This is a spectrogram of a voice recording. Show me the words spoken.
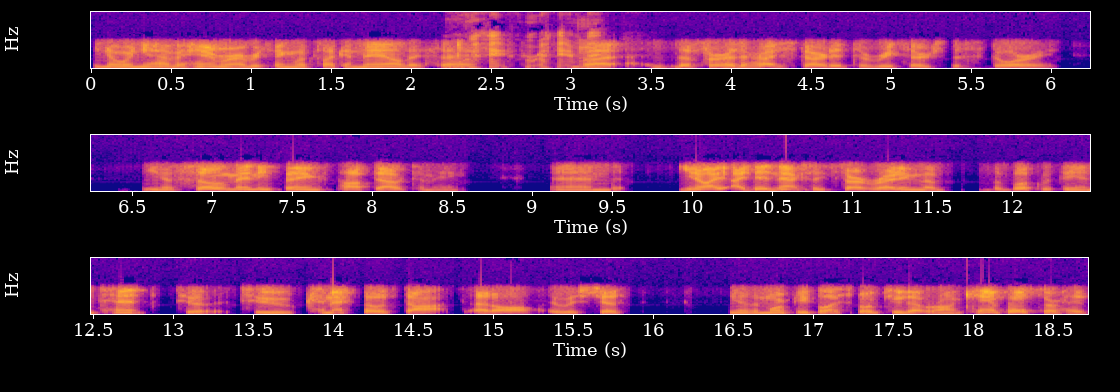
you know, when you have a hammer, everything looks like a nail. They say. Right, right, right. But the further I started to research the story, you know, so many things popped out to me, and you know, I, I didn't actually start writing the the book with the intent to to connect those dots at all. It was just, you know, the more people I spoke to that were on campus or had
